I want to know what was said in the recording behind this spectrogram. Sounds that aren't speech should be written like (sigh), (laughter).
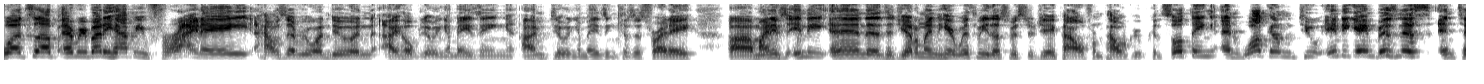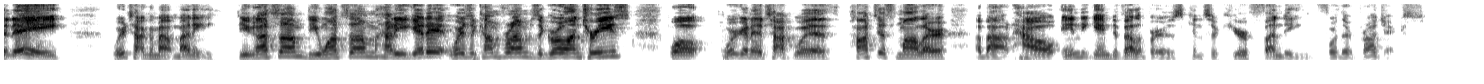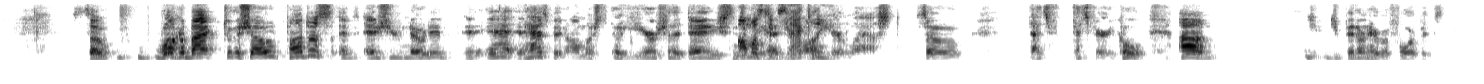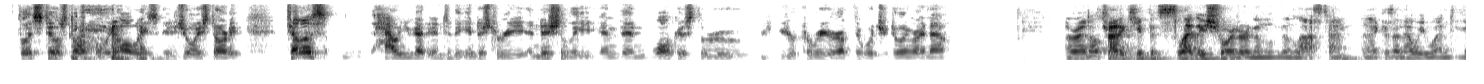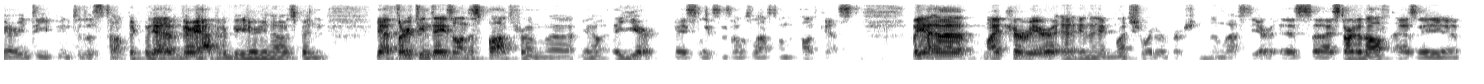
What's up, everybody? Happy Friday. How's everyone doing? I hope doing amazing. I'm doing amazing because it's Friday. Uh, my name's Indy, and uh, the gentleman here with me, that's Mr. Jay Powell from Powell Group Consulting. And welcome to Indie Game Business. And today we're talking about money. Do you got some? Do you want some? How do you get it? Where's it come from? Does it grow on trees? Well, we're going to talk with Pontus Mahler about how indie game developers can secure funding for their projects. So, welcome back to the show, Pontus. As you noted, it, it has been almost a year to the day since almost exactly your last. So, that's that's very cool. Um, you, have been on here before, but let's still start where we (laughs) always enjoy starting. Tell us how you got into the industry initially, and then walk us through your career up to what you're doing right now. All right, I'll try to keep it slightly shorter than, than last time because uh, I know we went very deep into this topic. But yeah, very happy to be here. You know, it's been yeah 13 days on the spot from uh, you know a year basically since I was last on the podcast. But yeah, uh, my career in a much shorter version than last year is uh, I started off as a uh,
